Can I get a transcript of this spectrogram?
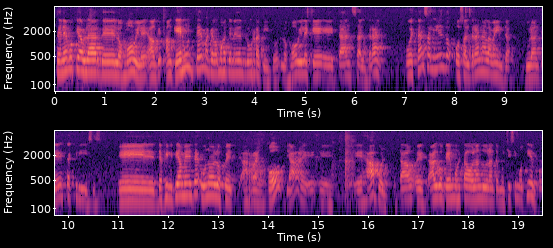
tenemos que hablar de los móviles, aunque, aunque es un tema que vamos a tener dentro de un ratito. Los móviles que están, saldrán, o están saliendo o saldrán a la venta durante esta crisis. Eh, definitivamente uno de los que arrancó ya eh, eh, es Apple. es algo que hemos estado hablando durante muchísimo tiempo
